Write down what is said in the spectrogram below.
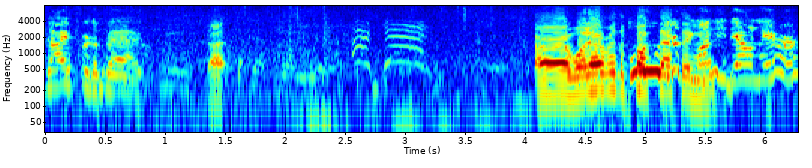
Die for the bag. Uh, or whatever the fuck Ooh, that there's thing money is. Money down there.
